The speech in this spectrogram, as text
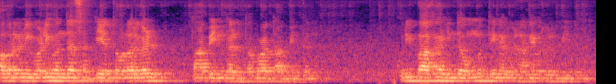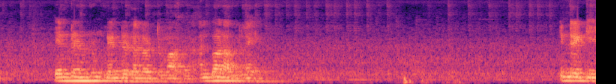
அவர்களின் வழிவந்த சத்திய தோழர்கள் தாபீன்கள் தபா தாபீன்கள். குறிப்பாக இந்த உம்மத்தினர்கள் அனைவர்கள் மீதும் என்றென்றும் நின்று நல்லட்டுமாக அன்பானவர்களே இன்றைக்கு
